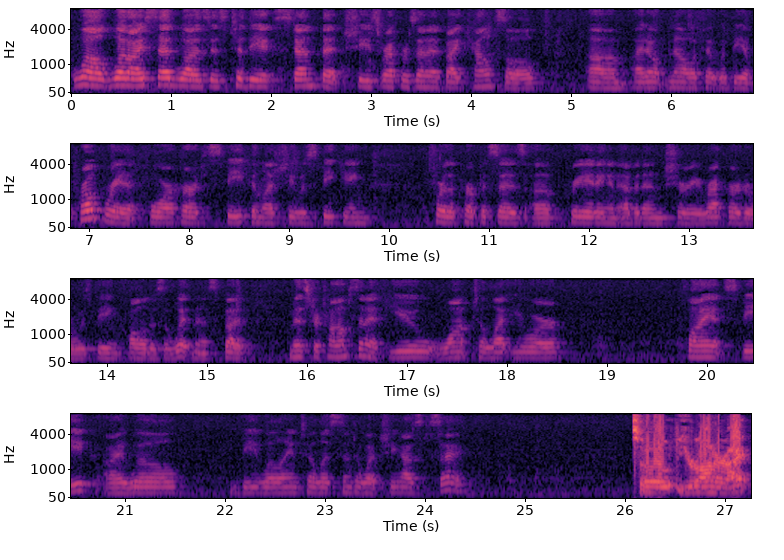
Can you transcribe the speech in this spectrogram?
well, what I said was, is to the extent that she's represented by counsel, um, I don't know if it would be appropriate for her to speak unless she was speaking for the purposes of creating an evidentiary record or was being called as a witness. But, Mr. Thompson, if you want to let your client speak, I will be willing to listen to what she has to say. So, Your Honor, I,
